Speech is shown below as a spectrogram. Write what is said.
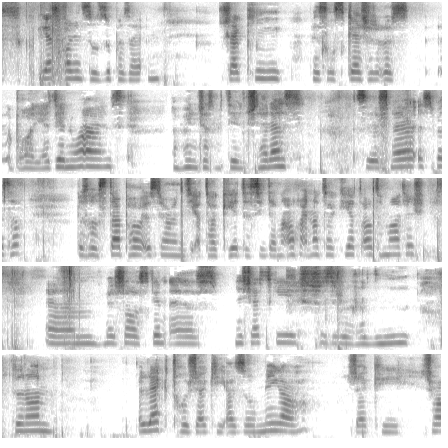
es, jetzt kommen wir zu super selten. Jackie, besseres Gadget ist. Boah, die hat ja nur eins. Dann bin ich das mit denen schneller ist. Dass sie schneller ist besser. Bessere Star Power ist, wenn sie attackiert, dass sie dann auch einen attackiert automatisch. Ähm, besseres Skin ist nicht Jetski, sondern Elektro Jackie, also Mega Jackie. Ciao.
